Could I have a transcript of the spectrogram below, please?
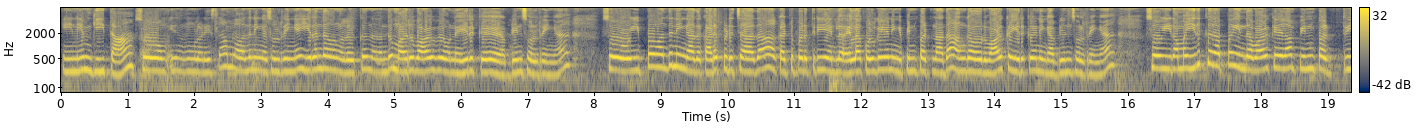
என் நேம் கீதா. ஸோ உங்களோட இஸ்லாமில் வந்து நீங்கள் சொல்கிறீங்க இறந்தவங்களுக்கு வந்து மறுவாழ்வு ஒன்று இருக்குது அப்படின்னு சொல்கிறீங்க ஸோ இப்போ வந்து நீங்கள் அதை கடைப்பிடிச்சாதான் கட்டுப்படுத்தி எல்லா எல்லா கொள்கையும் நீங்கள் பின்பற்றினாதான் அங்கே ஒரு வாழ்க்கை இருக்குது நீங்கள் அப்படின்னு சொல்கிறீங்க ஸோ நம்ம இருக்கிறப்ப இந்த வாழ்க்கையெல்லாம் பின்பற்றி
